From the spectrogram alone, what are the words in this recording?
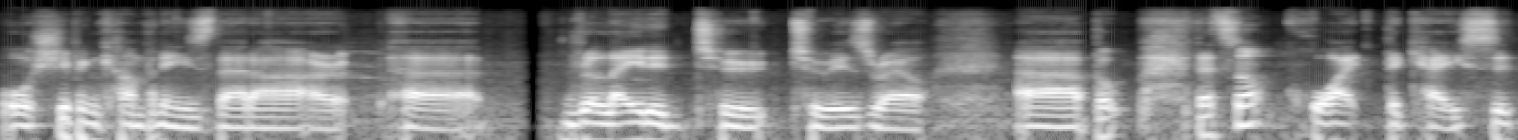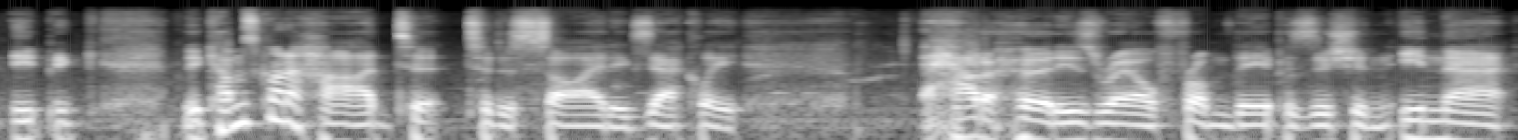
or shipping companies that are uh, related to to Israel, uh, but that's not quite the case. It it, it becomes kind of hard to to decide exactly how to hurt Israel from their position. In that,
